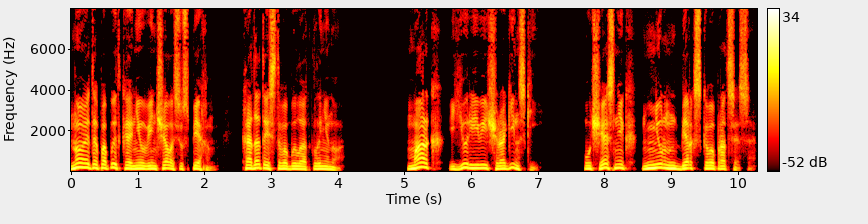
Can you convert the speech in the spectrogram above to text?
но эта попытка не увенчалась успехом, ходатайство было отклонено. Марк Юрьевич Рогинский, участник Нюрнбергского процесса.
